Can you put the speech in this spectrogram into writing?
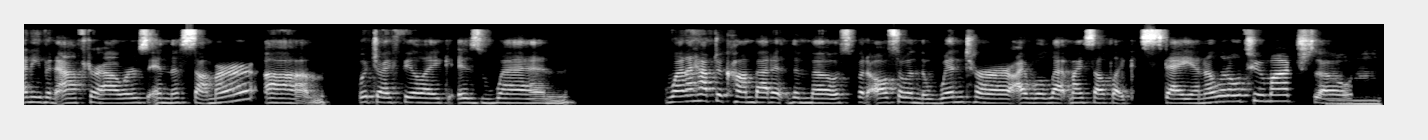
and even after hours in the summer, um, which I feel like is when when I have to combat it the most, but also in the winter, I will let myself like stay in a little too much. So mm,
